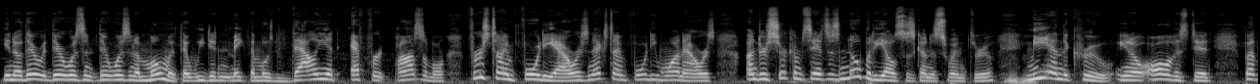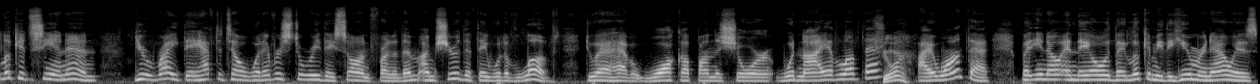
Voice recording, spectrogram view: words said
You know, there there wasn't there wasn't a moment that we didn't make the most valiant effort possible. First time 40 hours, next time 41 hours, under circumstances nobody else is going to swim through. Mm-hmm. Me and the crew, you know, all of us did. But look at CNN. You're right. They have to tell whatever story they saw in front of them. I'm sure that they would have loved to have a walk up on the shore. Wouldn't I have loved that? Sure. I want that. But you know, and they all they look at me. The humor now is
